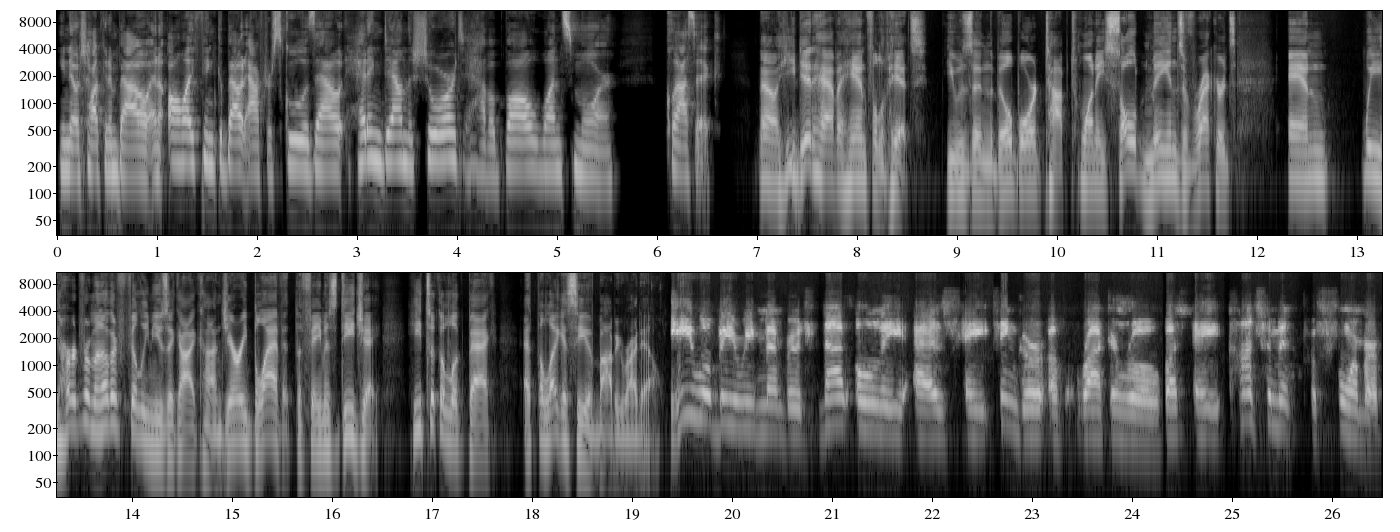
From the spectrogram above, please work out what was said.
you know, talking about, and all I think about after school is out, heading down the shore to have a ball once more. Classic. Now, he did have a handful of hits. He was in the Billboard Top 20, sold millions of records, and we heard from another Philly music icon, Jerry Blavat, the famous DJ. He took a look back at the legacy of Bobby Rydell. He will be remembered not only as a singer of rock and roll, but a consummate performer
